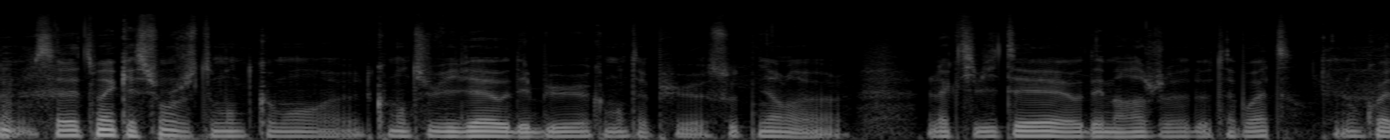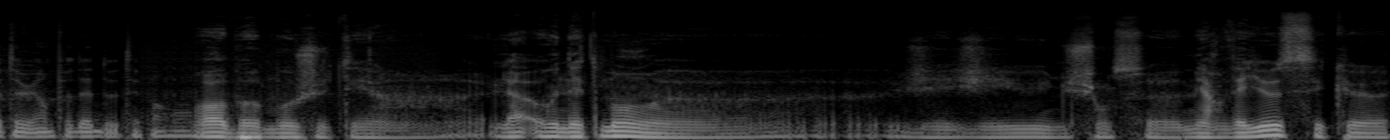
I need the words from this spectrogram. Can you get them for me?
on a- c'est là ma question justement de comment, euh, comment tu vivais au début, comment tu as pu euh, soutenir l'activité au démarrage de, de ta boîte. Donc ouais, tu as eu un peu d'aide de tes parents. Oh bah moi j'étais un... là honnêtement euh, j'ai eu une chance euh, merveilleuse c'est que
